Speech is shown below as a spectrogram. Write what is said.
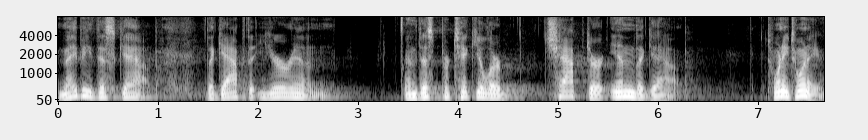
Maybe this gap, the gap that you're in, and this particular chapter in the gap, 2020,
